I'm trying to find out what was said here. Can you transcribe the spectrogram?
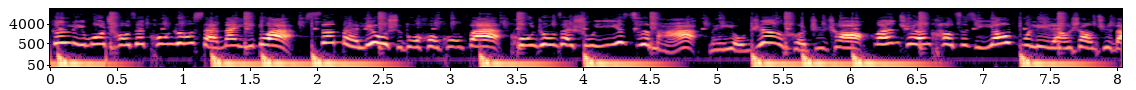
跟李莫愁在空中散那一段三百六十度后空翻，空中再竖一字马，没有任何支撑，完全靠自己腰腹力量上去的，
